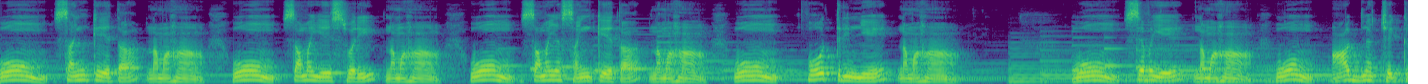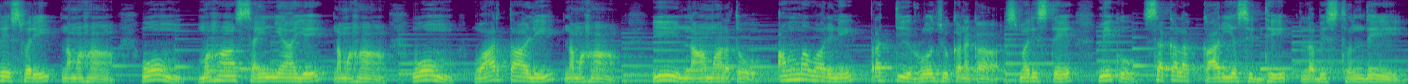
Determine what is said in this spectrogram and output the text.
ఓం సంకేత నమ. ఓం సమయేశ్వరి నమ. ఓం సమయ సంకేత నమ. ఓం పోత్రిణ్యే నమ. ఓం శివయే నమ. ఓం ఆజ్ఞచక్రేశ్వరి నమ. ఓం మహాసైన్యాయే నమ. ఓం వార్తాళి నమ. ఈ నామాలతో అమ్మవారిని ప్రతిరోజు కనుక స్మరిస్తే మీకు సకల కార్యసిద్ధి లభిస్తుంది.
